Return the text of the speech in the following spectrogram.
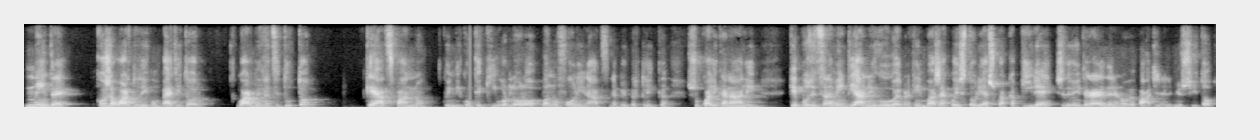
Mentre cosa guardo dei competitor? Guardo innanzitutto che ads fanno, quindi con che keyword loro vanno fuori in ads, nel pay per click, su quali canali, che posizionamenti hanno in Google, perché in base a questo riesco a capire se devo integrare delle nuove pagine nel mio sito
